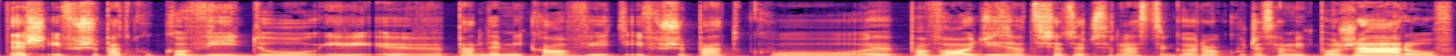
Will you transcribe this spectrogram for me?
też i w przypadku COVID-u, i y, pandemii COVID, i w przypadku y, powodzi z 2014 roku, czasami pożarów,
